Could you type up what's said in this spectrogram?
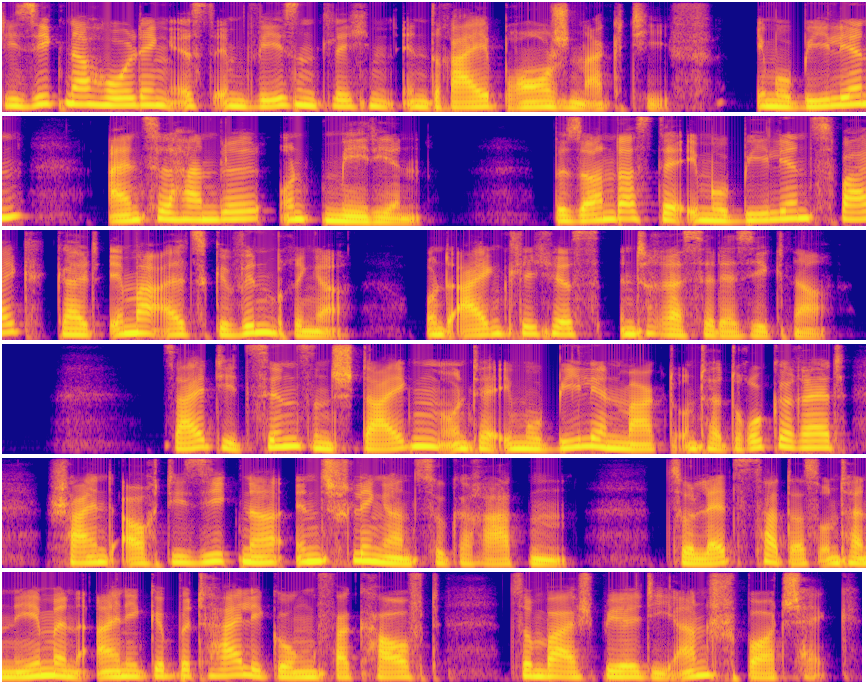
Die Signa Holding ist im Wesentlichen in drei Branchen aktiv: Immobilien, Einzelhandel und Medien. Besonders der Immobilienzweig galt immer als Gewinnbringer und eigentliches Interesse der Signa. Seit die Zinsen steigen und der Immobilienmarkt unter Druck gerät, scheint auch die Signa ins Schlingern zu geraten. Zuletzt hat das Unternehmen einige Beteiligungen verkauft, zum Beispiel die an Sportcheck.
